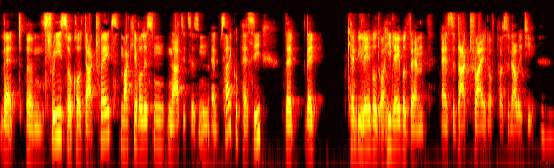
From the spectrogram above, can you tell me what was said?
that um, three so-called dark traits, Machiavellism, Narcissism, and psychopathy, that they can be labeled, or he labeled them as the dark triad of personality. Mm-hmm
